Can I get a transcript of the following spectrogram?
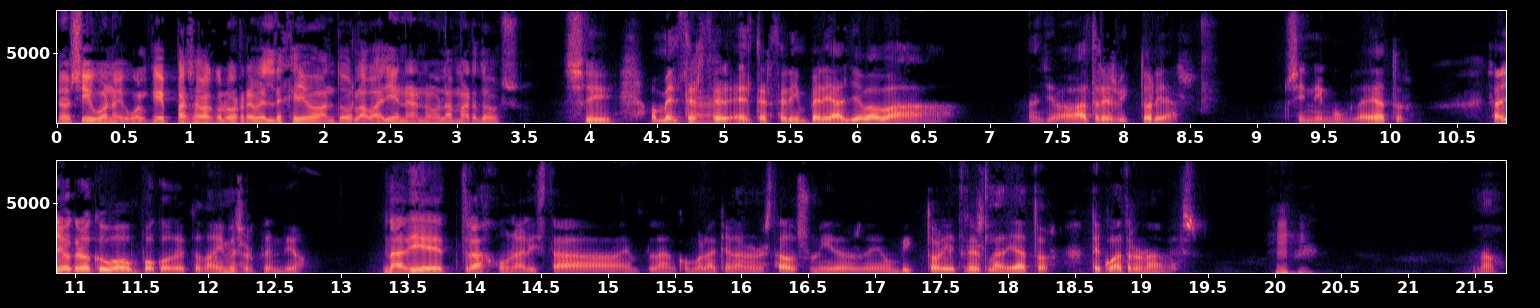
No, sí, bueno, igual que pasaba con los rebeldes que llevaban toda la ballena, ¿no? La Mar 2. Sí. Hombre, el O sea- tercer, el tercer imperial llevaba, llevaba tres victorias. Sin ningún gladiator. O sea, yo creo que hubo un poco de todo. A mí me sorprendió. Nadie trajo una lista en plan como la que ganó en Estados Unidos de un Victoria y tres Gladiator de cuatro naves. No.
